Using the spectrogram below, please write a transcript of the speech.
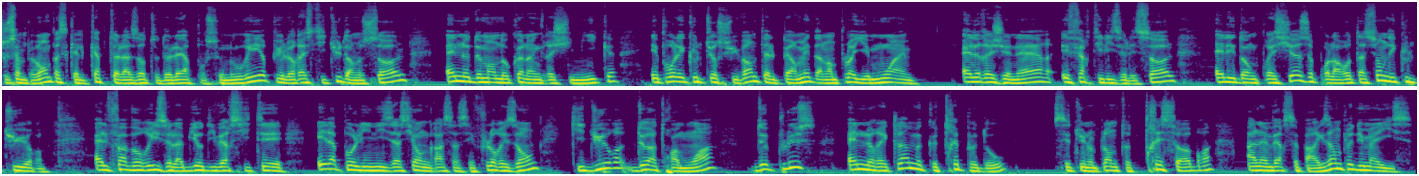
Tout simplement parce qu'elle capte l'azote de l'air pour se nourrir, puis le restitue dans le sol. Elle ne demande aucun engrais chimique et pour les cultures suivantes, elle permet d'en employer moins. Elle régénère et fertilise les sols. Elle est donc précieuse pour la rotation des cultures. Elle favorise la biodiversité et la pollinisation grâce à ses floraisons qui durent deux à trois mois. De plus, elle ne réclame que très peu d'eau. C'est une plante très sobre, à l'inverse par exemple du maïs.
